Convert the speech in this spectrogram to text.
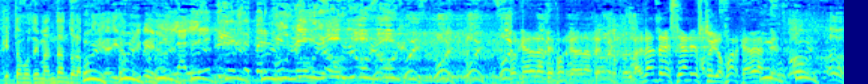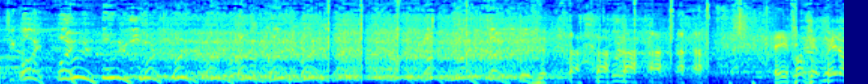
que estamos demandando la posibilidad de ir a primera. El Atlético es de perfil medio. Jorge, adelante, Jorge, adelante. Adelante, el escenario es tuyo, Jorge, adelante. Eh, Jorge, pero...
